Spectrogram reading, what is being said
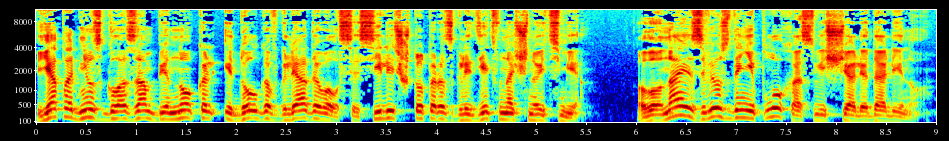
Я поднес глазам бинокль и долго вглядывался, силясь что-то разглядеть в ночной тьме. Луна и звезды неплохо освещали долину –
